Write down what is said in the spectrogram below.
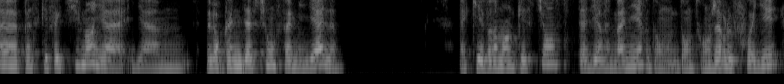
euh, parce qu'effectivement, il y a, hum, l'organisation familiale qui est vraiment en question, c'est-à-dire la manière dont, dont, on gère le foyer.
